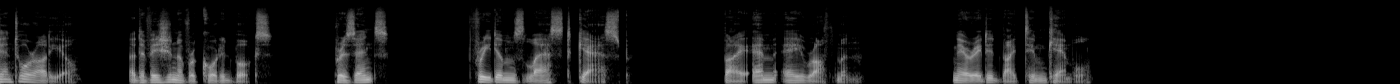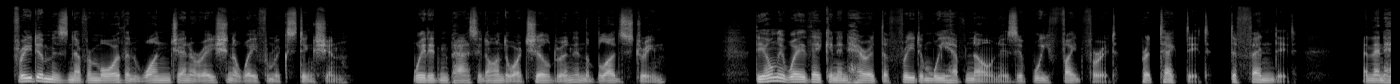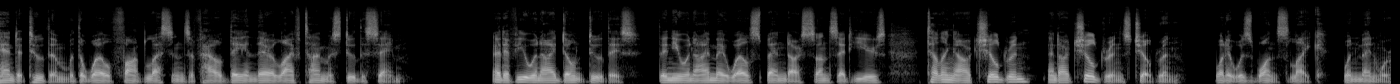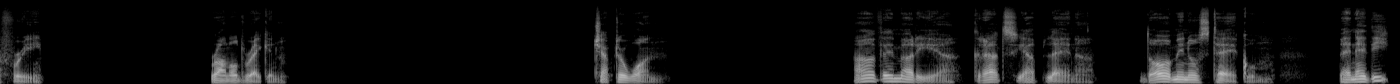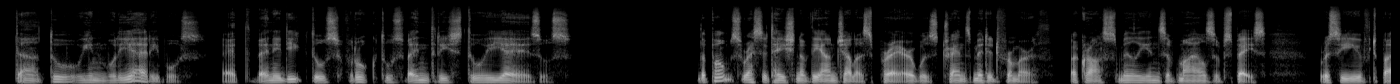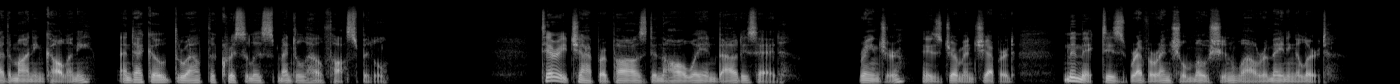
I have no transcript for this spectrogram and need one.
Tantor Audio, a division of recorded books, presents Freedom's Last Gasp by M. A. Rothman. Narrated by Tim Campbell. Freedom is never more than one generation away from extinction. We didn't pass it on to our children in the bloodstream. The only way they can inherit the freedom we have known is if we fight for it, protect it, defend it, and then hand it to them with the well fought lessons of how they in their lifetime must do the same. And if you and I don't do this, then you and I may well spend our sunset years telling our children and our children's children what it was once like when men were free. Ronald Reagan. Chapter 1 Ave Maria, gratia plena, Dominus tecum, benedicta tu in mulieribus, et benedictus fructus ventris tui, Iesus. The Pope's recitation of the Angelus prayer was transmitted from Earth, across millions of miles of space, received by the mining colony, and echoed throughout the Chrysalis Mental Health Hospital. Terry Chapper paused in the hallway and bowed his head. Ranger, his German shepherd, mimicked his reverential motion while remaining alert.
